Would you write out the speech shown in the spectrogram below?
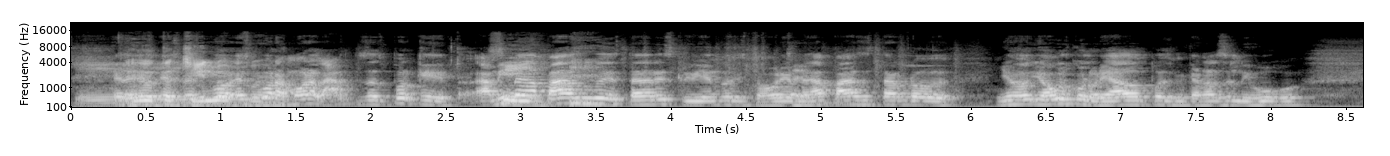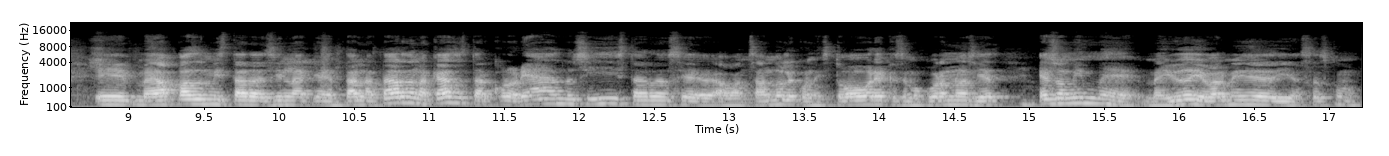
Sí. Es, Eso está es- es chilo, por, es por amor al arte. O sea, es porque a mí Sí. me da paz, güey, estar escribiendo esa historia. Sí. Me da paz estarlo. Yo, yo hago el coloreado, pues mi canal es el dibujo. Eh, me da paz a mí estar así en la, estar en la tarde en la casa, estar coloreando, sí, estar así, avanzándole con la historia, que se me ocurran nuevas ideas. Eso a mí me, me ayuda a llevar mi día a día, ¿sabes? Como,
